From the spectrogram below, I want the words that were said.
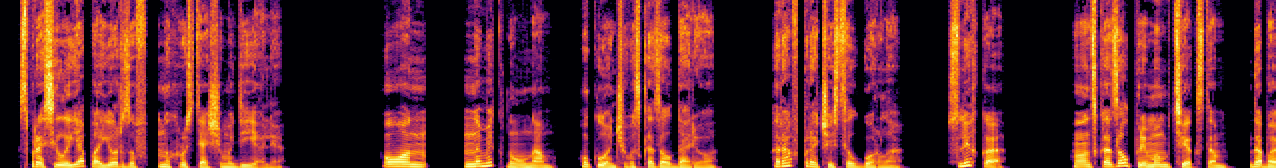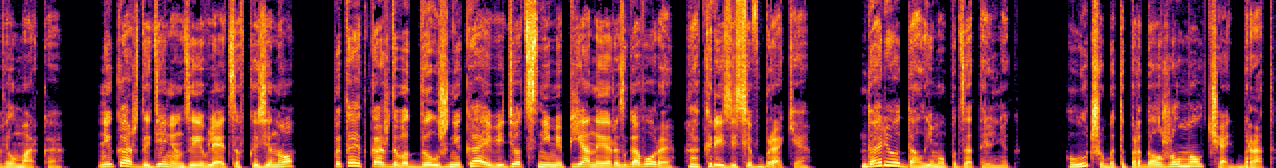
— спросила я, поёрзав на хрустящем одеяле. «Он намекнул нам», — уклончиво сказал Дарио. Раф прочистил горло. «Слегка». «Он сказал прямым текстом», — добавил Марка. «Не каждый день он заявляется в казино, пытает каждого должника и ведет с ними пьяные разговоры о кризисе в браке». Дарио дал ему подзатыльник. Лучше бы ты продолжал молчать, брат».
